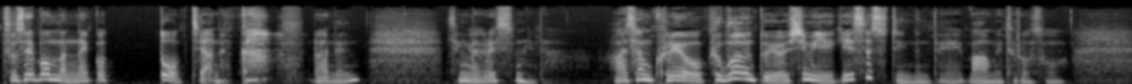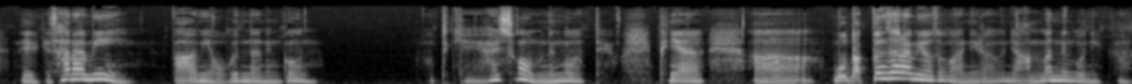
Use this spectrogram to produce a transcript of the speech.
두세 번 만날 것도 없지 않을까라는 생각을 했습니다. 아, 참, 그래요. 그분은 또 열심히 얘기했을 수도 있는데, 마음에 들어서. 네, 이렇게 사람이 마음이 어긋나는 건 어떻게 할 수가 없는 것 같아요. 그냥, 아, 뭐 나쁜 사람이어서가 아니라 그냥 안 맞는 거니까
